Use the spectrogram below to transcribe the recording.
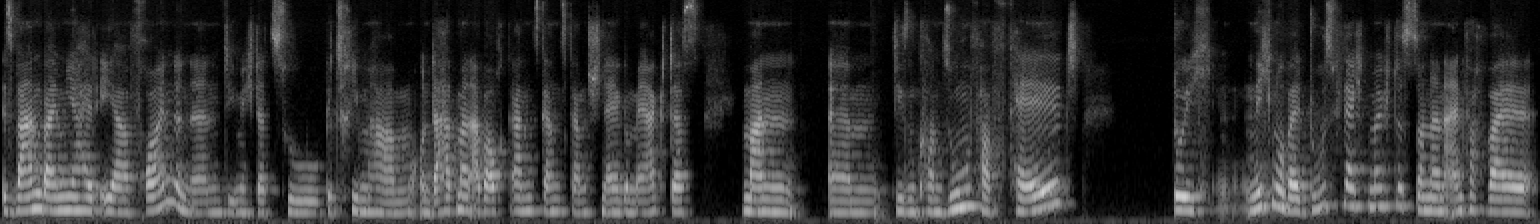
es waren bei mir halt eher Freundinnen, die mich dazu getrieben haben. Und da hat man aber auch ganz, ganz, ganz schnell gemerkt, dass man ähm, diesen Konsum verfällt durch nicht nur, weil du es vielleicht möchtest, sondern einfach, weil,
